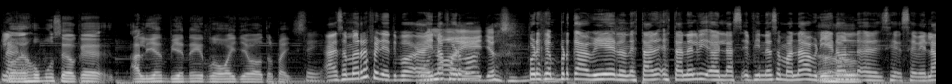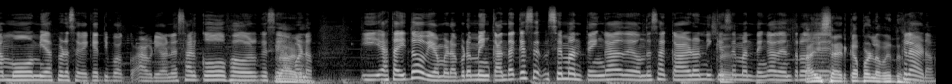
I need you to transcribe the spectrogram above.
Claro. No es un museo que alguien viene y roba y lleva a otro país. Sí, a eso me refería, tipo, hay una Uno de forma... ellos. Por ejemplo, porque abrieron, están, están el, las- el fin de semana abrieron, eh, se, se ve las momias, pero se ve que tipo abrieron el sarcófago, lo que sea, Claro. bueno. Y hasta ahí todo bien, ¿verdad? Pero me encanta que se, se mantenga de donde sacaron y que Sí. se mantenga dentro Ahí de... cerca por lo menos. Claro.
